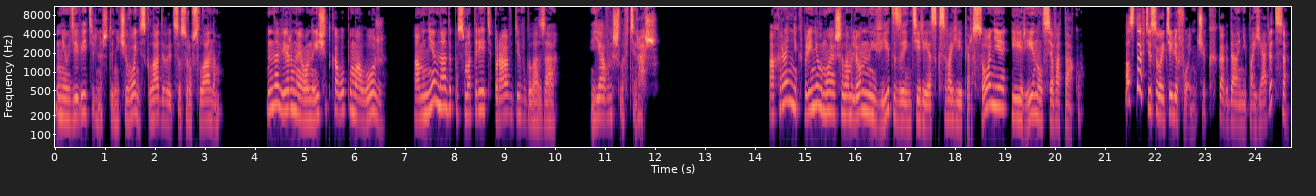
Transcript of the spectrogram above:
Неудивительно, что ничего не складывается с Русланом. Наверное, он ищет кого помоложе. А мне надо посмотреть правде в глаза. Я вышла в тираж. Охранник принял мой ошеломленный вид за интерес к своей персоне и ринулся в атаку. «Оставьте свой телефончик. Когда они появятся,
